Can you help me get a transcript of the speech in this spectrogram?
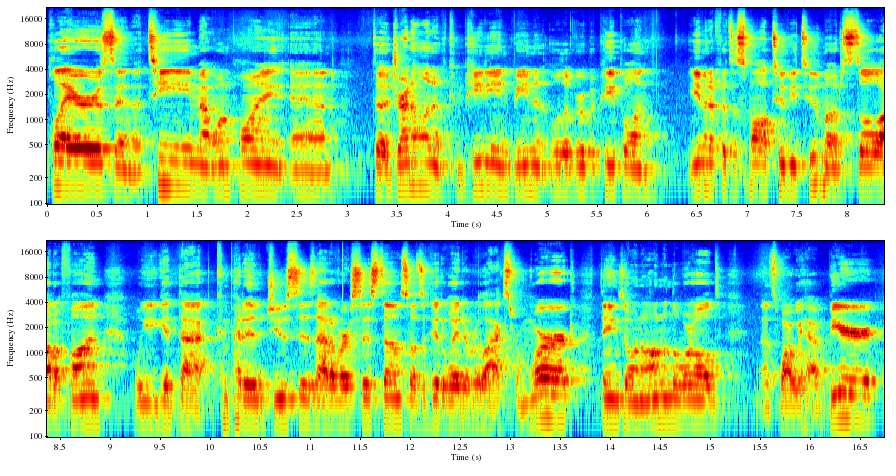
players and a team at one point, and the adrenaline of competing, being with a group of people, and even if it's a small 2v2 mode, it's still a lot of fun. We get that competitive juices out of our system, so it's a good way to relax from work, things going on in the world. That's why we have beer,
